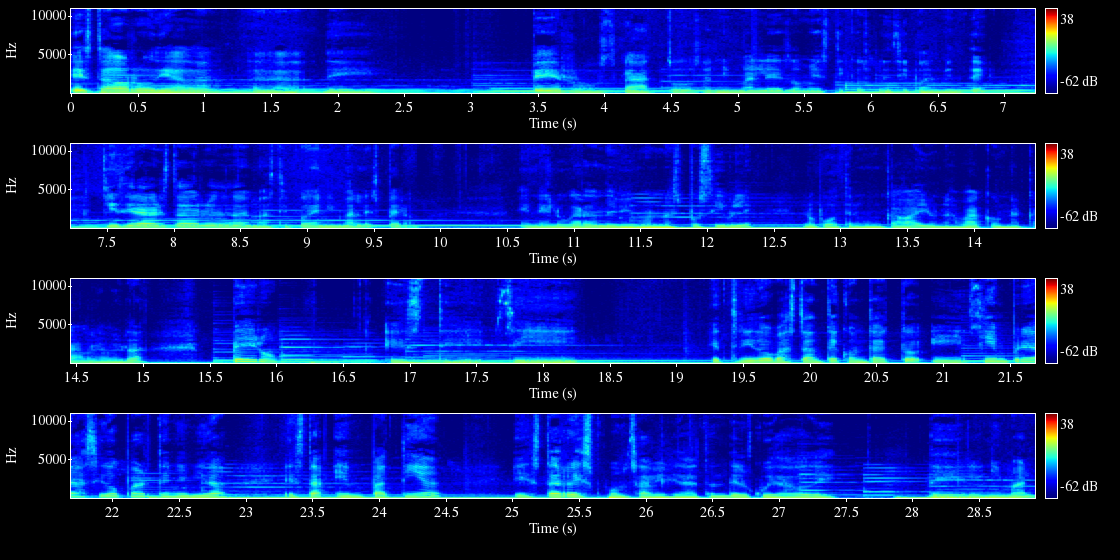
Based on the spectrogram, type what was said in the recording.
he estado rodeada ah, de perros, gatos, animales domésticos principalmente. Quisiera haber estado rodeada de más tipo de animales, pero en el lugar donde vivo no es posible. No puedo tener un caballo, una vaca, una cabra, ¿verdad? Pero este, sí he tenido bastante contacto y siempre ha sido parte de mi vida esta empatía, esta responsabilidad ante el cuidado de, del animal.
